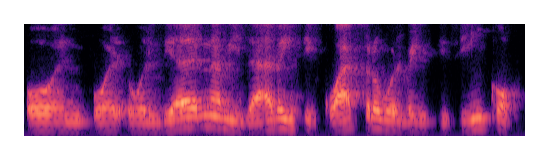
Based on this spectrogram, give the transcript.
o, en, o, el, día de Navidad 24 o el 25,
